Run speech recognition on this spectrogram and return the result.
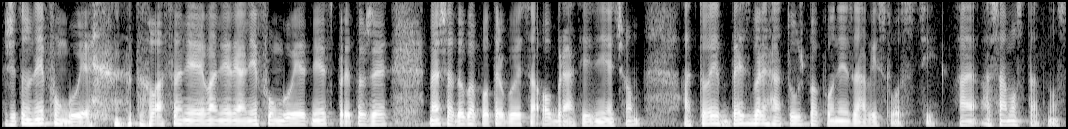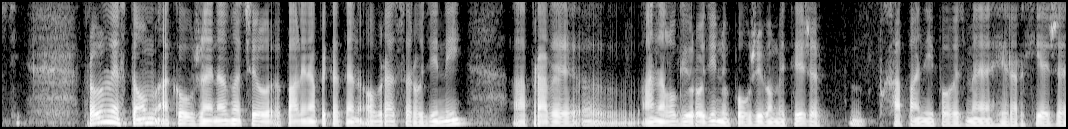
že to nefunguje. To hlasanie Evanelia nefunguje dnes, pretože naša doba potrebuje sa obrátiť v niečom. A to je bezbrehá túžba po nezávislosti a, a samostatnosti. Problém je v tom, ako už aj naznačil Páli napríklad ten obraz rodiny, a práve e, analogiu rodinu používame tiež, chápaní povedzme hierarchie, že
